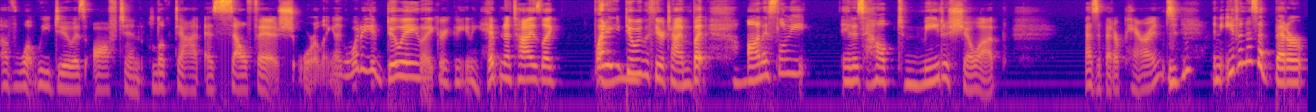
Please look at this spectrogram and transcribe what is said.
of what we do is often looked at as selfish or like, like what are you doing like you're you getting hypnotized like what are you Mhm. doing with your time but Mhm. honestly it has helped me to show up as a better parent Mhm. and even as a better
